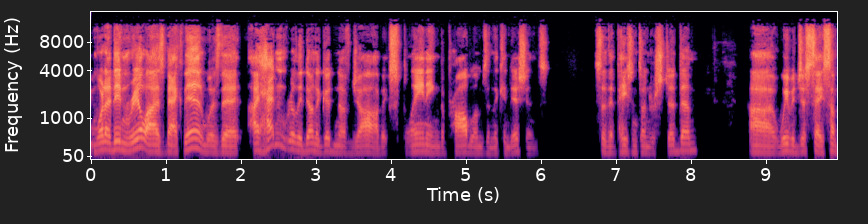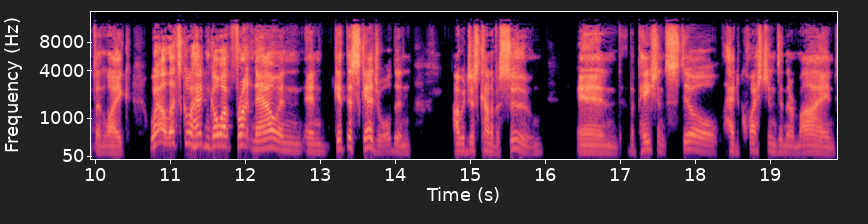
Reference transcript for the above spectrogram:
And what I didn't realize back then was that I hadn't really done a good enough job explaining the problems and the conditions so that patients understood them. Uh, we would just say something like, "Well, let's go ahead and go up front now and and get this scheduled," and I would just kind of assume. And the patients still had questions in their mind,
